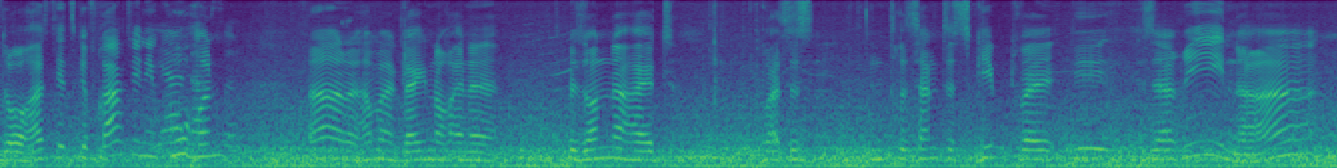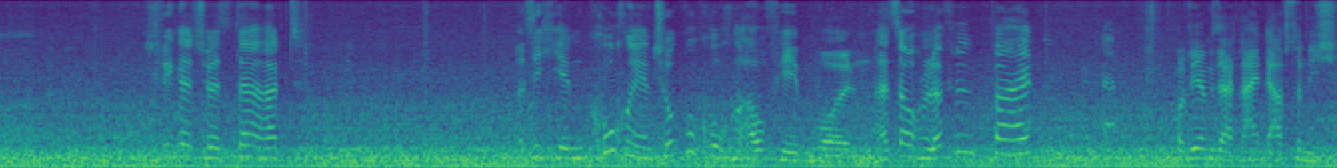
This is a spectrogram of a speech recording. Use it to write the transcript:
So, hast jetzt gefragt in den Ja, Kuchen? du. Ah, da haben wir gleich noch eine Besonderheit, was es Interessantes gibt, weil die Sarina, Schwiegerschwester, hat sich ihren Kuchen, ihren Schokokuchen aufheben wollen. Hast du auch einen Löffel behalten? Ja. Und wir haben gesagt, nein, darfst du nicht.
